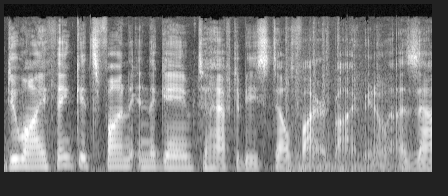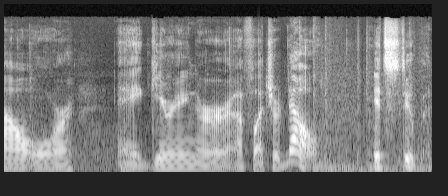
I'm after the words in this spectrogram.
do I think it's fun in the game to have to be stealth fired by, you know, a Zao or a Gearing or a Fletcher? No, it's stupid.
